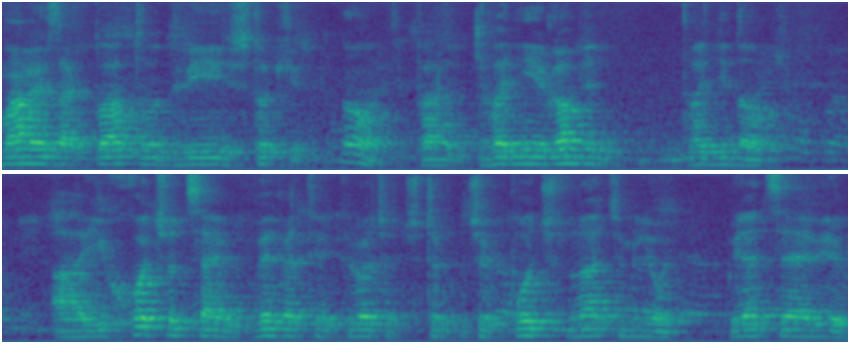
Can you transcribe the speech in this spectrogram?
Маю зарплату дві штуки. Ну, типа, два дні роблю, два дні дома. А і хочу це виграти, коротше, чотир- чи по 14 мільйонів. Бо я це вірю.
